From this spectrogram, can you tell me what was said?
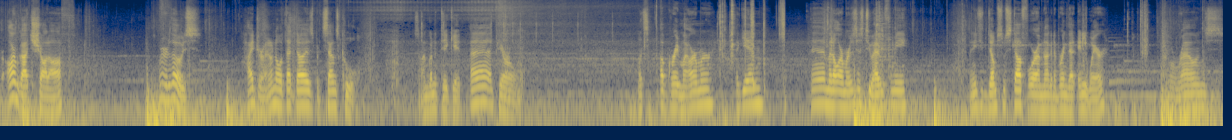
Her arm got shot off. Where are those? Hydra. I don't know what that does, but it sounds cool. So I'm gonna take it. Uh, apparel. Let's upgrade my armor again. Eh, metal armor is just too heavy for me. I need to dump some stuff or I'm not gonna bring that anywhere. More rounds.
